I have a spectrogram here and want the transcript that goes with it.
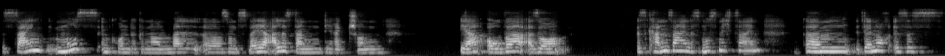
sein muss im Grunde genommen, weil äh, sonst wäre ja alles dann direkt schon ja over. Also es kann sein, es muss nicht sein. Ähm, dennoch ist es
